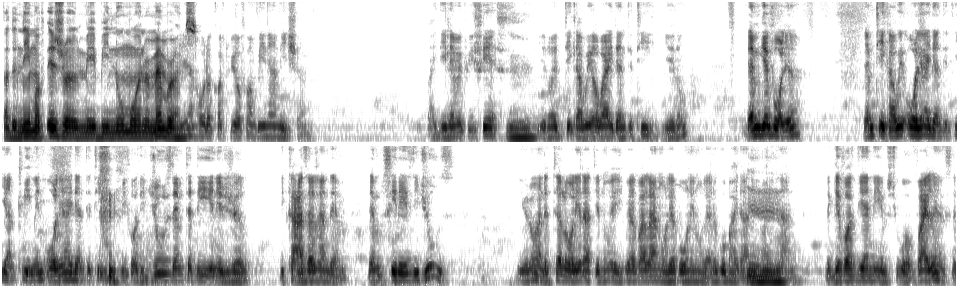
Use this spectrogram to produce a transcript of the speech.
that the name of Israel may be no more in remembrance. and how to cut we off from being a nation? By dealing with we face. Mhm. You know, it take away our identity, you know. Them give all you, them take away all your identity and claiming all your identity. because the Jews them today in Israel, the Khazars and them, them say they is the Jews. You know, and they tell all you that, you know, hey, wherever land all you're born in, all you have to go by that name of Mm. land. They give us their names too of violence, they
